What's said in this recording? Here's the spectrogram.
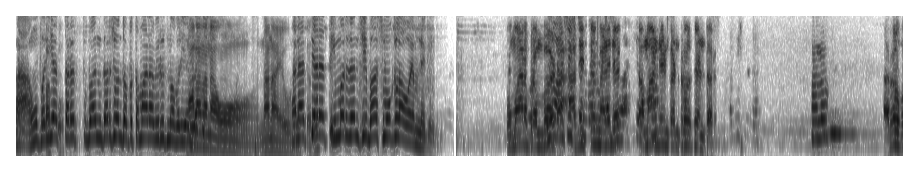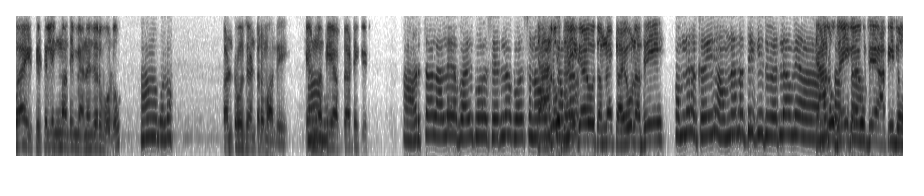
હા હું ફરિયાદ તરત બંધ કરશો ને તો તમારા વિરુદ્ધમાં ફરિયાદ ના ના હું ના ના એવું અને અત્યારે ઇમરજન્સી બસ મોકલાવો એમને કઈ. Kumar Brahmbhatt assistant manager command and control centre hello. Hello ભાઈ સિટીલિંગમાંથી મેનેજર બોલું? હા બોલો. કંટ્રોલ સેન્ટરમાંથી. કેમ નથી આપતા ટિકિટ હડતાલ હાલે ભાઈ બસ એટલે બસ નો ચાલુ થઈ ગયું તમને કહ્યું નથી. અમને કઈ અમને નથી કીધું એટલે અમે ચાલુ થઈ ગયું છે આપી દો.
